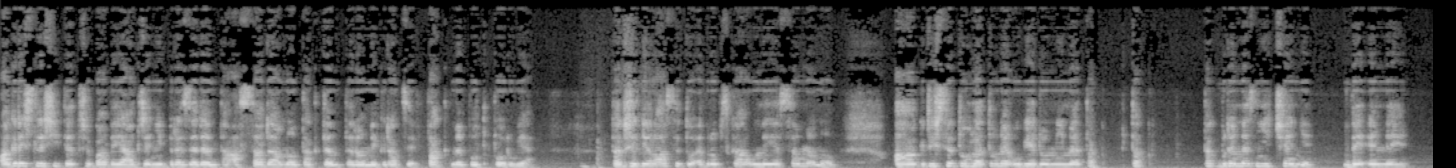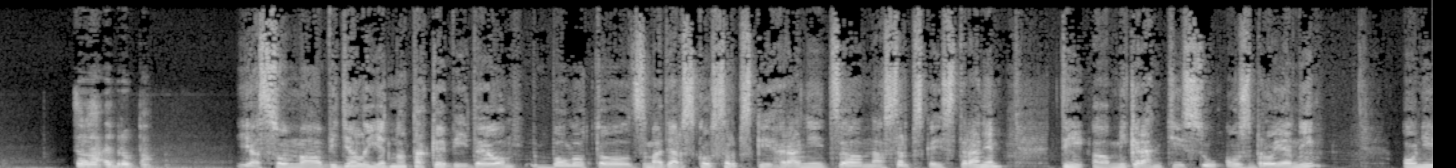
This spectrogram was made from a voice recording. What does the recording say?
A když slyšíte třeba vyjádření prezidenta Asada, no tak ten teda migraci fakt nepodporuje. Takže dělá si to Evropská unie sama. No. A když si tohle to neuvědomíme, tak, tak, tak budeme zničeni. Vy i my. Celá Evropa. Ja som videl jedno také video, bolo to z maďarsko-srbských hraníc na srbskej strane tí migranti sú ozbrojení, oni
